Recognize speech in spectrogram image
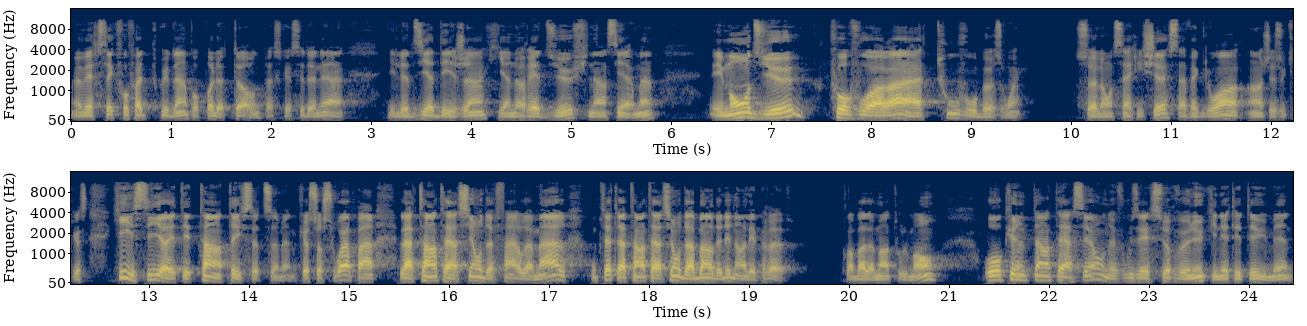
un verset qu'il faut faire prudent pour pas le tordre, parce que c'est donné à, il le dit à des gens qui en auraient Dieu financièrement. Et mon Dieu pourvoira à tous vos besoins, selon sa richesse, avec gloire en Jésus-Christ. Qui ici a été tenté cette semaine, que ce soit par la tentation de faire le mal, ou peut-être la tentation d'abandonner dans l'épreuve? Probablement tout le monde. Aucune tentation ne vous est survenue qui n'ait été humaine.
